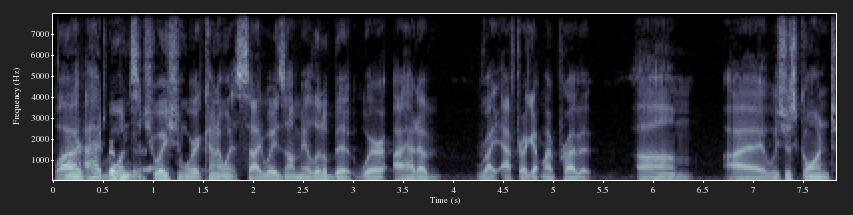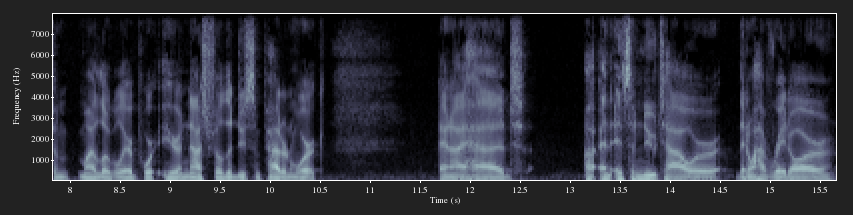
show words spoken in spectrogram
Well, I, I had one to that. situation where it kind of went sideways on me a little bit, where I had a right after I got my private. Um, I was just going to my local airport here in Nashville to do some pattern work, and I had, uh, and it's a new tower. They don't have radar,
